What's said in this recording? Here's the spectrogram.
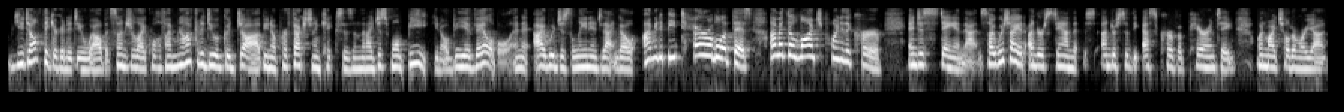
you don't think you're going to do well, but sometimes you're like, well, if I'm not going to do a good job, you know, perfection kicks in, and then I just won't be, you know, be available. And I would just lean into that and go, I'm going to be terrible at this. I'm at the launch point of the curve, and just stay in that. So I wish I had understand that understood the S curve of parenting when my children were young.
